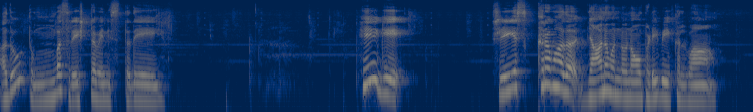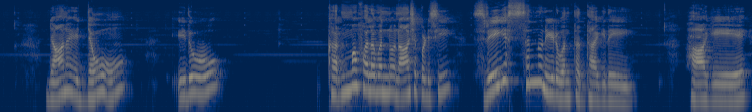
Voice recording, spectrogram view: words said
ಅದು ತುಂಬ ಶ್ರೇಷ್ಠವೆನಿಸ್ತದೆ. ಹೇಗೆ ಶ್ರೇಯಸ್ಕರವಾದ ಜ್ಞಾನವನ್ನು ನಾವು ಪಡಿಬೇಕಲ್ವಾ? ಜ್ಞಾನಯಜ್ಞವು ಇದು ಕರ್ಮಫಲವನ್ನು ನಾಶಪಡಿಸಿ ಶ್ರೇಯಸ್ಸನ್ನು ನೀಡುವಂಥದ್ದಾಗಿದೆ. ಹಾಗೆಯೇ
